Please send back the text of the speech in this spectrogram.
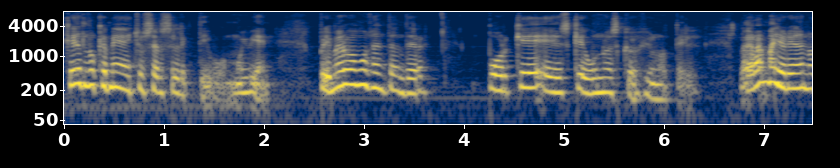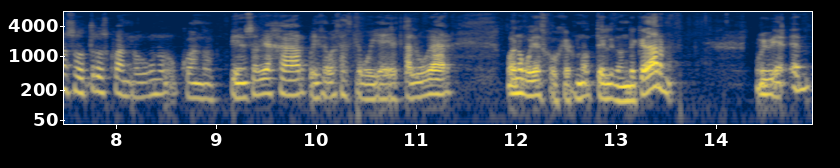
¿Qué es lo que me ha hecho ser selectivo? Muy bien. Primero vamos a entender por qué es que uno escoge un hotel. La gran mayoría de nosotros cuando uno cuando piensa viajar, pues dice, pues, que voy a ir a tal lugar, bueno, voy a escoger un hotel donde quedarme. Muy bien.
